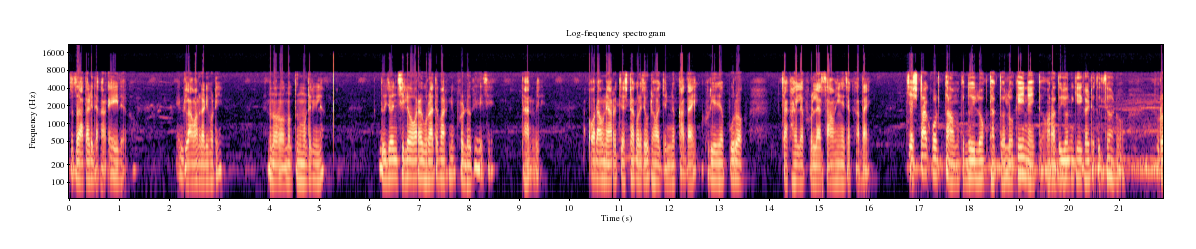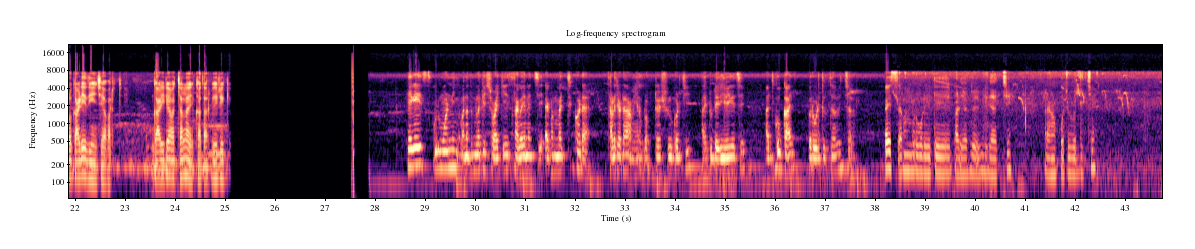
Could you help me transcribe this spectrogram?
এত তাড়াতাড়ি দেখা এই দেখো, এই গ্লামার গাড়ি বটে। নতুন মডেলগুলো দুজন ছিল, ওরা ঘোরাতে পারেনি, পুরো ঢুকে গেছে, ধান বিলে। ওরা মানে আরও চেষ্টা করেছে উঠাবার জন্য, কাদায় ঘুরিয়ে যায় পুরো চাকাগুলা পুরো লেসা ভেঙে গেছে কাদায়। চেষ্টা করতাম, কিন্তু ওই লোক থাকতো, লোকেই নাই তো। ওরা দুজন গিয়ে গাড়িটা তুলতে পারব পুরো গাড়িয়ে দিয়েছে আবার। গাড়িটা আবার চালায়, কাদার ভিতরে হে গাইস গুড মর্নিং মানে তোমরাকে সবাইকে স্বাগত জানাচ্ছি এখন বাজছে কটা? সাড়ে ছটা আমি আর ব্লগটা শুরু করছি। আর একটু দেরি হয়ে গেছে। আজ খুব কাজ বড়বড়ি তুলতে হবে চলো। গাইস এখন বড়বড়ি দিকে বাড়ি বেরিয়ে যাচ্ছি। আর এখন প্রচুর রোদ দিচ্ছে।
